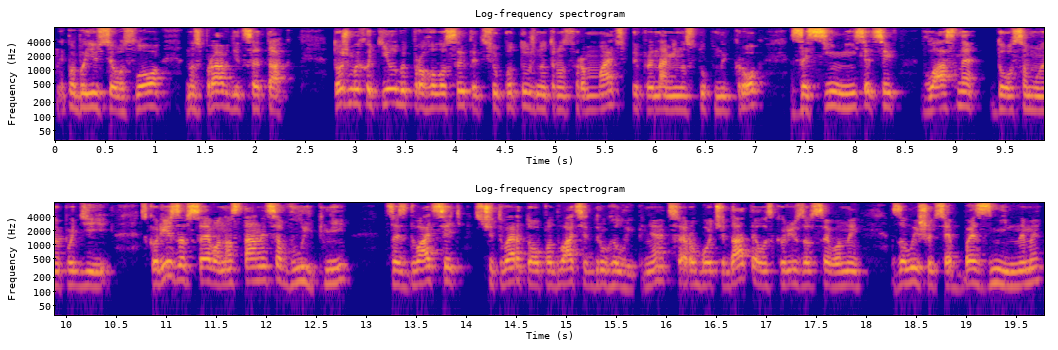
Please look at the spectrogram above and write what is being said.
Не побоюсь цього слова. Насправді це так. Тож ми хотіли би проголосити цю потужну трансформацію, принаймні наступний крок за сім місяців, власне, до самої події. Скоріше за все, вона станеться в липні. Це з 24 по 22 липня. Це робочі дати, але скоріш за все вони залишаться беззмінними,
